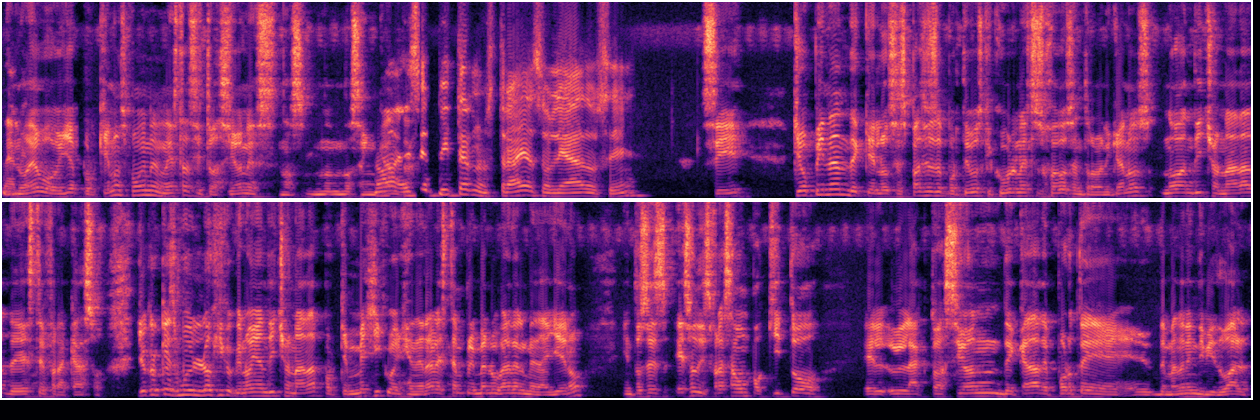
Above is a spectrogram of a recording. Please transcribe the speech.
De nuevo, oye, ¿por qué nos ponen en estas situaciones? Nos, nos, encanta. No, ese Peter nos trae asoleados, ¿eh? Sí. ¿Qué opinan de que los espacios deportivos que cubren estos Juegos Centroamericanos no han dicho nada de este fracaso? Yo creo que es muy lógico que no hayan dicho nada porque México en general está en primer lugar del medallero. Entonces eso disfraza un poquito la actuación de cada deporte eh, de manera individual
